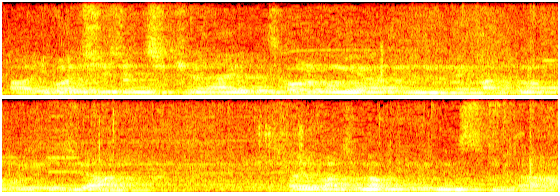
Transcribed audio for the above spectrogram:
어, 이번 시즌 지키는 아이들 서울 공연의 마지막 공연이자 저의 마지막 공연이었습니다.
